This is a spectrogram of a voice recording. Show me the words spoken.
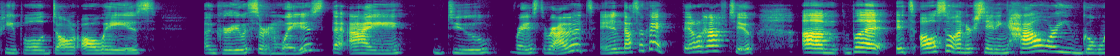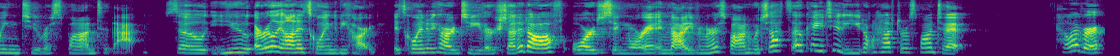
people don't always agree with certain ways that I do raise the rabbits, and that's okay. They don't have to. Um, but it's also understanding how are you going to respond to that? So you early on it's going to be hard. It's going to be hard to either shut it off or just ignore it and not even respond, which that's okay too. You don't have to respond to it. However,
